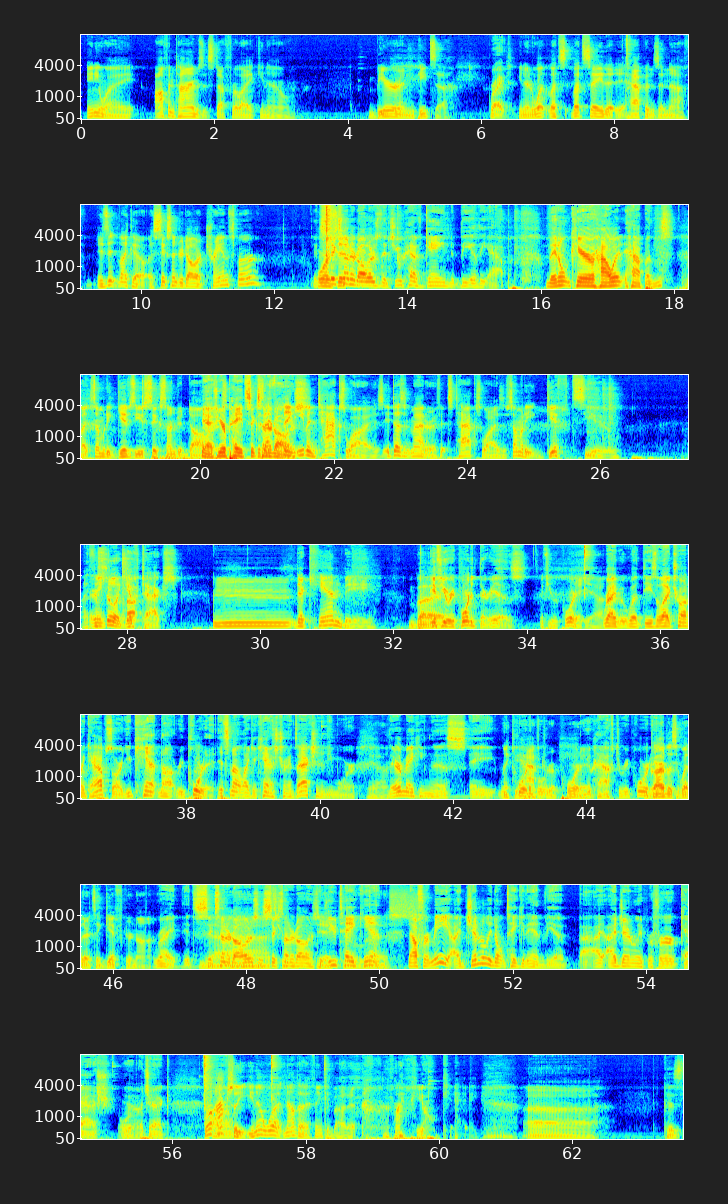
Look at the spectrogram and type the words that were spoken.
anyway, oftentimes it's stuff for like you know, beer and pizza. Right. You know, and what let's let's say that it happens enough. Is it like a, a six hundred dollar transfer? It's Or is it- six hundred dollars that you have gained via the app. They don't care how it happens. Like somebody gives you six hundred dollars. Yeah, if you're paid six hundred dollars, even tax wise, it doesn't matter if it's tax wise. If somebody gifts you, I think. there's think still a gift tax. Mm, there can be, but if you report it, there is. If you report it, yeah. Right, but what these electronic apps are, you can't not report it. It's not like a cash transaction anymore. Yeah. They're making this a Like reportable. you have to report it, You have to report it. regardless of whether it's a gift or not. Right. It's six hundred dollars. Is six hundred dollars. If you take in now, for me, I generally don't take it in via. I, I generally prefer cash or Yeah. a check. Well, Um, actually, you know what? Now that I think about it, I might be okay. Uh, Because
